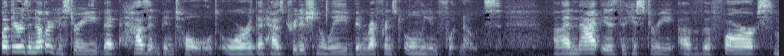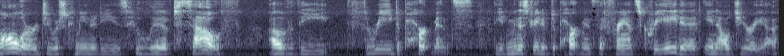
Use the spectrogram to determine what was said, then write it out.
But there is another history that hasn't been told, or that has traditionally been referenced only in footnotes. And that is the history of the far smaller Jewish communities who lived south of the three departments, the administrative departments that France created in Algeria,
